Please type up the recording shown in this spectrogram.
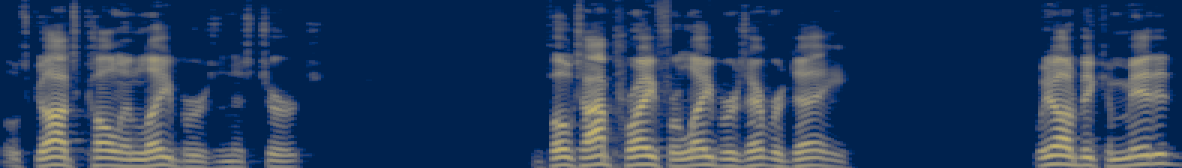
Folks, God's calling laborers in this church. And folks, I pray for laborers every day. We ought to be committed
